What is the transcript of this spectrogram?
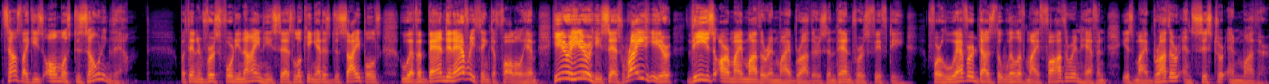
It sounds like he's almost disowning them. But then in verse 49, he says, looking at his disciples who have abandoned everything to follow him, Here, here, he says, right here, these are my mother and my brothers. And then verse 50, for whoever does the will of my Father in heaven is my brother and sister and mother.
